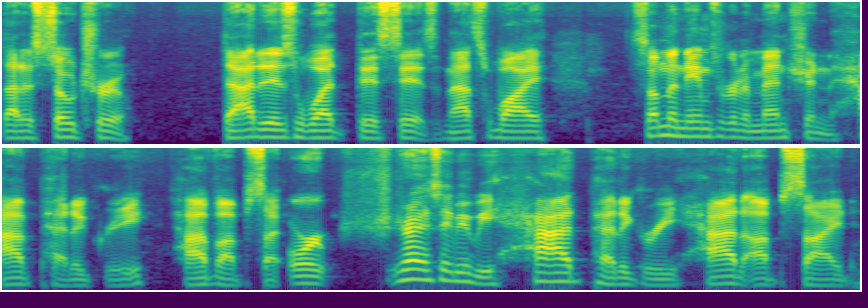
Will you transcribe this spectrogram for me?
That is so true. That is what this is. And that's why some of the names we're going to mention have pedigree, have upside, or should I say maybe had pedigree, had upside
